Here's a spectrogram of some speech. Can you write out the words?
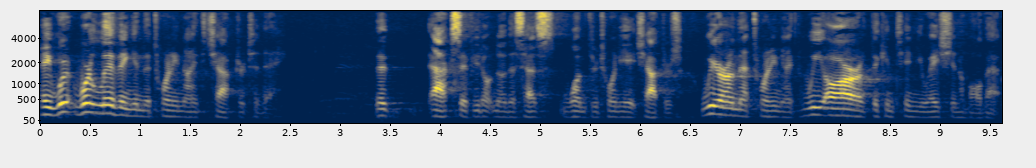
Hey, we're, we're living in the 29th chapter today. The, Acts, if you don't know this, has 1 through 28 chapters. We are on that 29th. We are the continuation of all that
